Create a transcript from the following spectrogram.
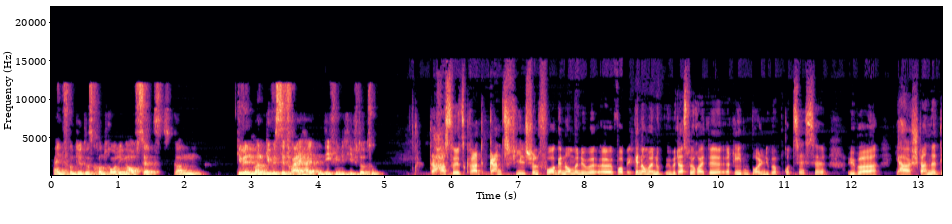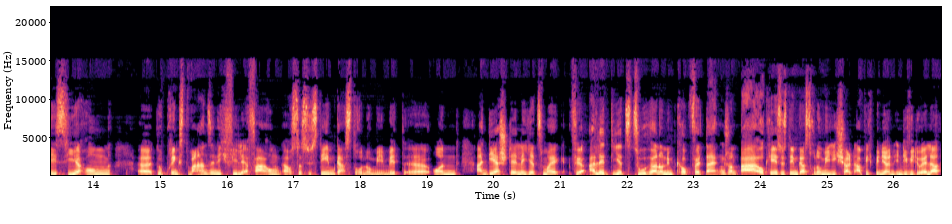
ein fundiertes Controlling aufsetzt, dann gewinnt man gewisse Freiheiten definitiv dazu. Da hast du jetzt gerade ganz viel schon vorgenommen, über, äh, vorweggenommen, über das wir heute reden wollen, über Prozesse, über ja, Standardisierung. Äh, du bringst wahnsinnig viel Erfahrung aus der Systemgastronomie mit. Äh, und an der Stelle jetzt mal für alle, die jetzt zuhören und im Kopf denken schon, ah, okay, Systemgastronomie, ich schalte ab, ich bin ja ein Individueller.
